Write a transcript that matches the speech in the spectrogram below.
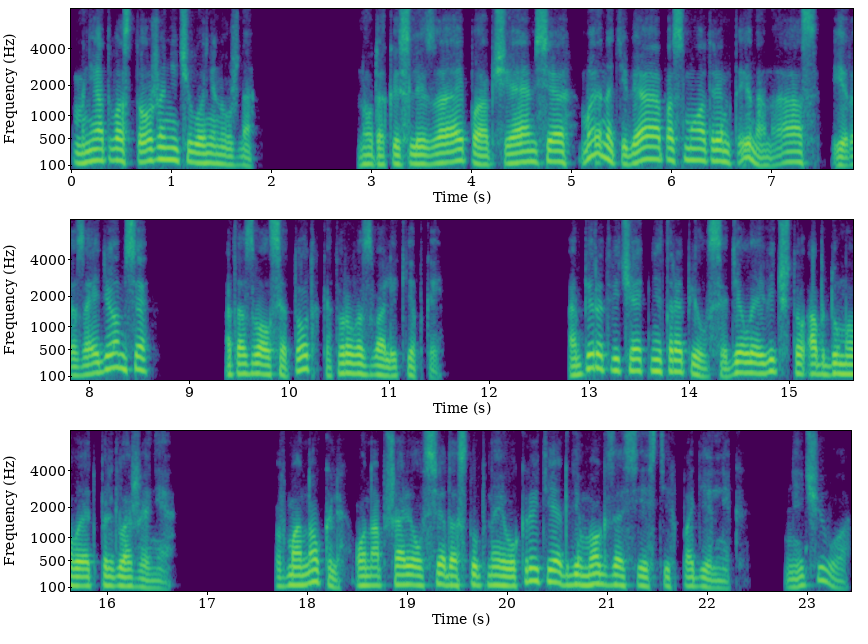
Мне от вас тоже ничего не нужно». «Ну так и слезай, пообщаемся. Мы на тебя посмотрим, ты на нас. И разойдемся», — отозвался тот, которого звали Кепкой. Ампер отвечать не торопился, делая вид, что обдумывает предложение. В монокль он обшарил все доступные укрытия, где мог засесть их подельник. Ничего.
